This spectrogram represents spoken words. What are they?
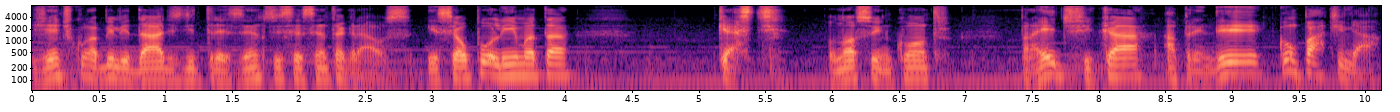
Gente com habilidades de 360 graus. Esse é o Polímata Cast, o nosso encontro para edificar, aprender, compartilhar.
